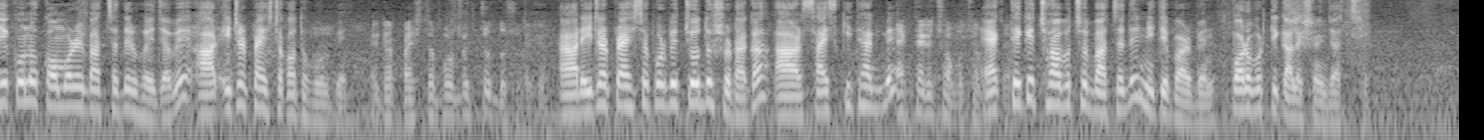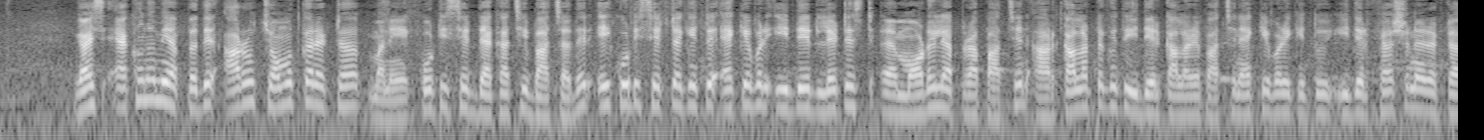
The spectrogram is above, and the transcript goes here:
যে কোনো কমরের বাচ্চাদের হয়ে যাবে। আর এটার প্রাইসটা কত পড়বে? এটার প্রাইসটা পড়বে চোদ্দশো টাকা। আর এটার প্রাইসটা পড়বে চোদ্দোশো টাকা। আর সাইজ কি থাকবে? এক থেকে ছ বছর এক থেকে ছ বছর বাচ্চাদের নিতে পারবেন। পরবর্তী কালেকশনে যাচ্ছি। গাইস এখন আমি আপনাদের আরও চমৎকার একটা মানে কোটি সেট দেখাচ্ছি বাচ্চাদের। এই কোটি সেটটা কিন্তু একেবারে ঈদের লেটেস্ট মডেলে আপনারা পাচ্ছেন, আর কালারটা কিন্তু ঈদের কালারে পাচ্ছেন। একেবারে কিন্তু ঈদের ফ্যাশনের একটা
